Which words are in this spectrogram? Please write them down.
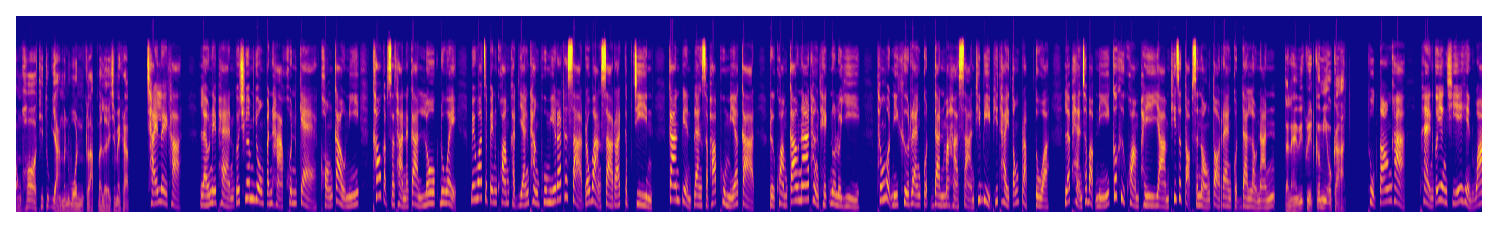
2ข้อที่ทุกอย่างมันวนกลับมาเลยใช่ไหมครับ ใช้เลยค่ะ แล้วในแผนก็เชื่อมโยงปัญหาคนแก่ของเก่านี้เข้ากับสถานการณ์โลกด้วย ไม่ว่าจะเป็นความขัดแย้งทางภูมิรัฐศาสตร์ระหว่างสหรัฐกับจีน การเปลี่ยนแปลงสภาพภูมิอากาศ หรือความก้าวหน้าทางเทคโนโลยี ทั้งหมดนี้คือแรงกดดันมหาศาลที่บีบที่ไทยต้องปรับตัว และแผนฉบับนี้ก็คือความพยายามที่จะตอบสนองต่อแรงกดดันเหล่านั้น แต่ในวิกฤตก็มีโอกาส ถูกต้องค่ะ แผนก็ยังชี้ให้เห็นว่า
